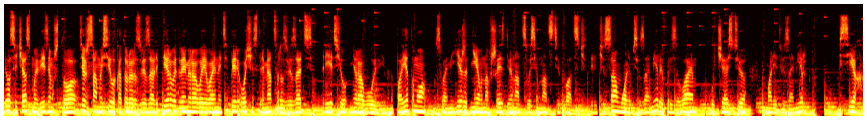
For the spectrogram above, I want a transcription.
И вот сейчас мы видим, что те же самые силы, которые развязали первые две мировые войны, теперь очень стремятся развязать третью мировую. Именно поэтому мы с вами ежедневно в 6, 12, 18 и 24 часа молимся за мир и призываем к участию в молитве за мир всех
